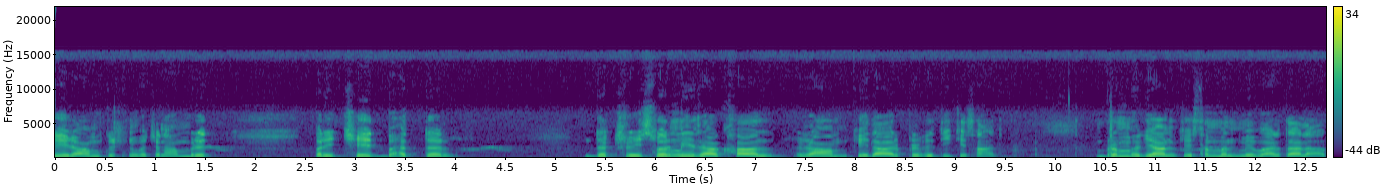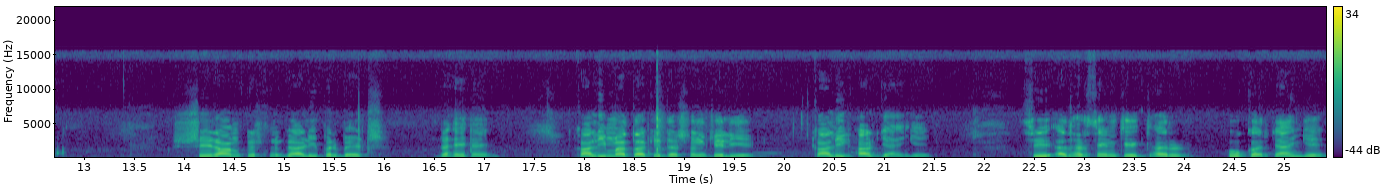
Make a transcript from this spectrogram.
श्री रामकृष्ण वचनामृत, परिच्छेद बहत्तर, दक्षिणेश्वर में राखाल राम केदार प्रभृति के साथ। ब्रह्म ज्ञान के संबंध में वार्तालाप। श्री रामकृष्ण गाड़ी पर बैठ रहे हैं। काली माता के दर्शन के लिए काली घाट जाएँगे। श्री अधर सेन के घर होकर जाएँगे।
